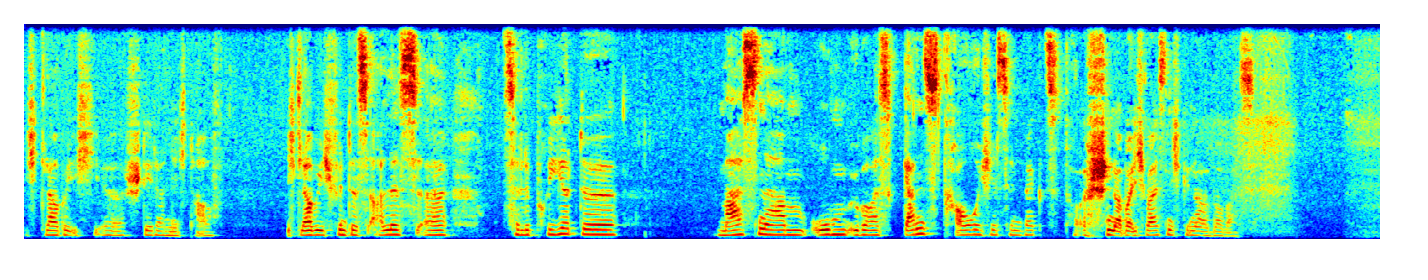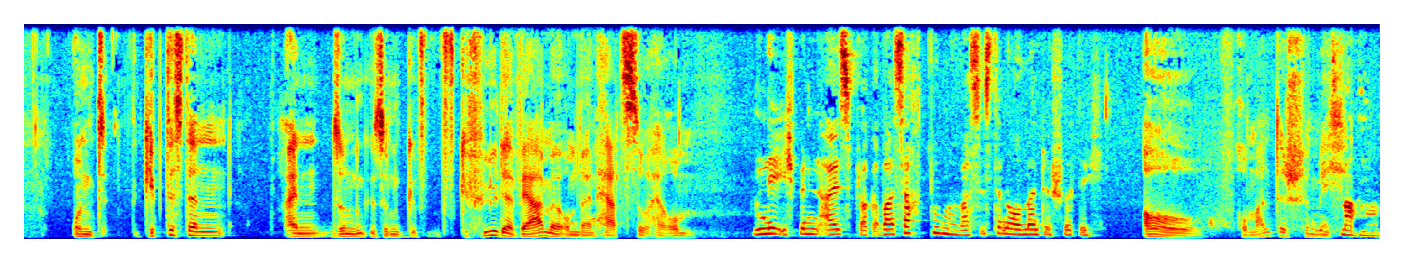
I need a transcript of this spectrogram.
Ich glaube, ich äh, stehe da nicht drauf. Ich glaube, ich finde das alles äh, zelebrierte Maßnahmen, um über was ganz Trauriges hinwegzutäuschen, aber ich weiß nicht genau über was. Und gibt es denn ein, so, ein, so ein Gefühl der Wärme um dein Herz so herum? Nee, ich bin ein Eisblock. Aber sag du mal, was ist denn romantisch für dich? Oh, romantisch für mich. Mach mal.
